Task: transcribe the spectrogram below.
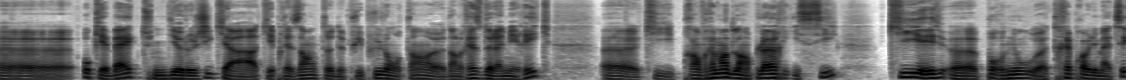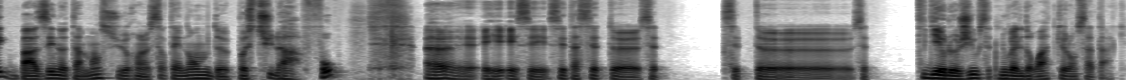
euh, au Québec d'une idéologie qui, a, qui est présente depuis plus longtemps euh, dans le reste de l'Amérique, euh, qui prend vraiment de l'ampleur ici qui est euh, pour nous euh, très problématique, basée notamment sur un certain nombre de postulats faux. Et c'est à cette, cette, cette idéologie ou cette nouvelle droite que l'on s'attaque.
